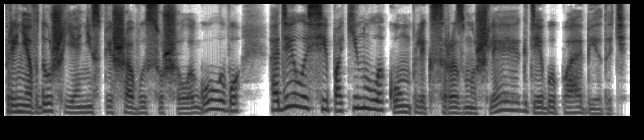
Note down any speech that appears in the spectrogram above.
Приняв душ, я не спеша высушила голову, оделась и покинула комплекс, размышляя, где бы пообедать.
